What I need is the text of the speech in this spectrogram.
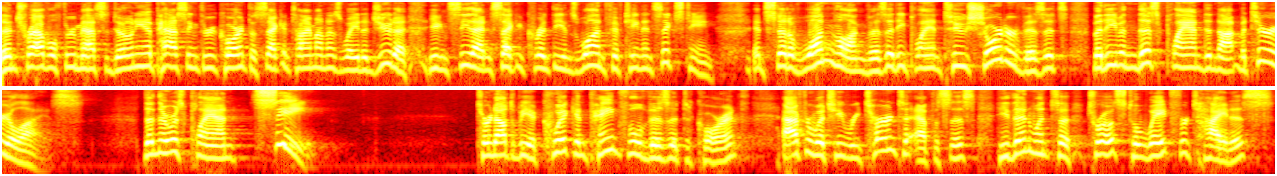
then travel through Macedonia, passing through Corinth the second time on his way to Judah. You can see that in 2 Corinthians 1 15 and 16. Instead of one long visit, he planned two shorter visits, but even this plan did not materialize. Then there was plan C. Turned out to be a quick and painful visit to Corinth, after which he returned to Ephesus. He then went to Troas to wait for Titus,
